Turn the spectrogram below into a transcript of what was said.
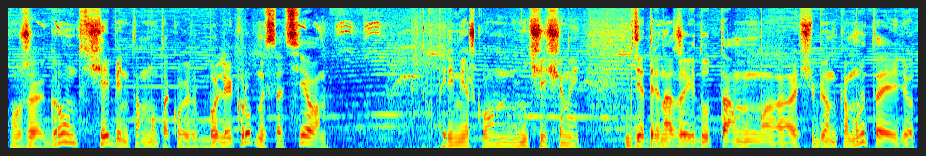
уже грунт, щебень, там, ну, такой более крупный, с отсевом. Перемешку, он нечищенный. Где дренажи идут, там э, щебенка мытая идет.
